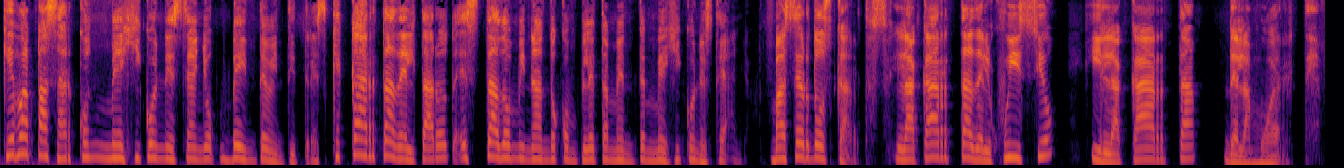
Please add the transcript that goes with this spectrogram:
¿Qué va a pasar con México en este año 2023? ¿Qué carta del tarot está dominando completamente México en este año? Va a ser dos cartas, la carta del juicio y la carta de la muerte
